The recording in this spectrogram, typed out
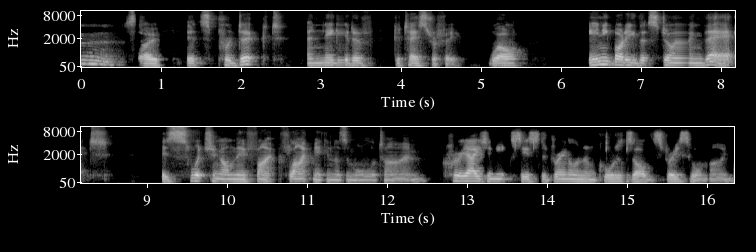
Mm, So it's predict a negative catastrophe. Well, anybody that's doing that is switching on their fight flight mechanism all the time, creating excess adrenaline and cortisol, the stress hormone,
